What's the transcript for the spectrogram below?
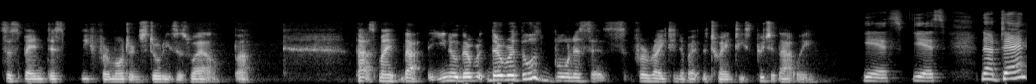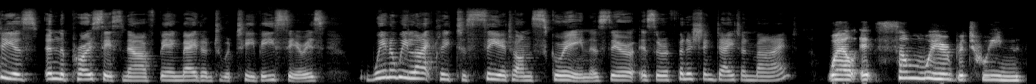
suspend disbelief for modern stories as well, but that's my that you know there were there were those bonuses for writing about the 20s put it that way yes yes now dandy is in the process now of being made into a tv series when are we likely to see it on screen? Is there is there a finishing date in mind? Well, it's somewhere between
